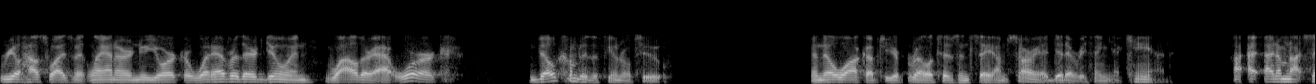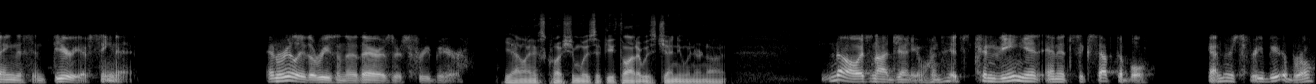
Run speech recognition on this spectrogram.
Real Housewives of Atlanta or New York or whatever they're doing while they're at work, they'll come to the funeral too. And they'll walk up to your relatives and say, I'm sorry, I did everything you can. I, I, I'm not saying this in theory, I've seen it. And really, the reason they're there is there's free beer. Yeah, my next question was if you thought it was genuine or not. No, it's not genuine. It's convenient and it's acceptable. And there's free beer, bro.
